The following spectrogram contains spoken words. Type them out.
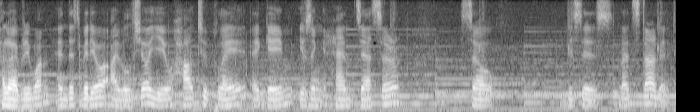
Hello everyone, in this video I will show you how to play a game using hand gesture. So this is, let's start it.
